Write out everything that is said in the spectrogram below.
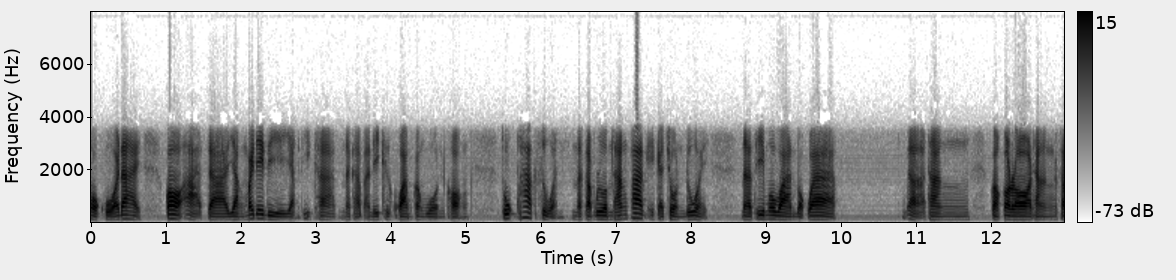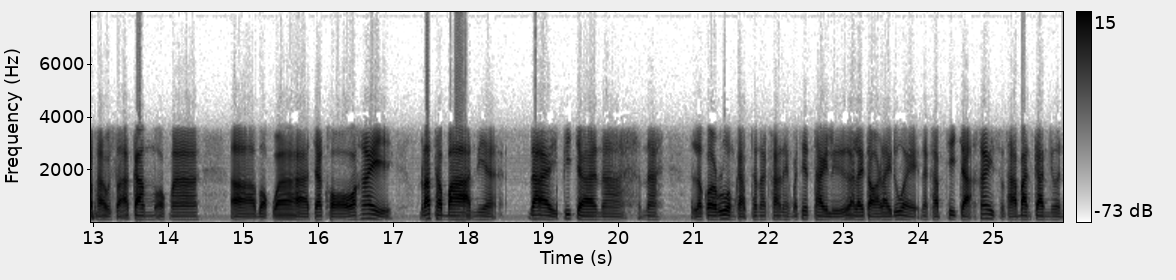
งกหัวได้ ก็อาจจะยังไม่ได้ดีอย่างที่คาดนะครับ อันนี้คือความกังวลของทุกภาคส่วนนะครับ รวมทั้งภาคเอกชนด้วยนะที่เมื่อวานบอกว่าทางกกรทางสภาอุตสาหกรรมออกมาอบอกว่าจะขอให้รัฐบาลเนี่ยได้พิจารณานะแล้วก็ร่วมกับธนาคารแห่งประเทศไทยหรืออะไรต่ออะไรด้วยนะครับ ที่จะให้สถาบันการเงิน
